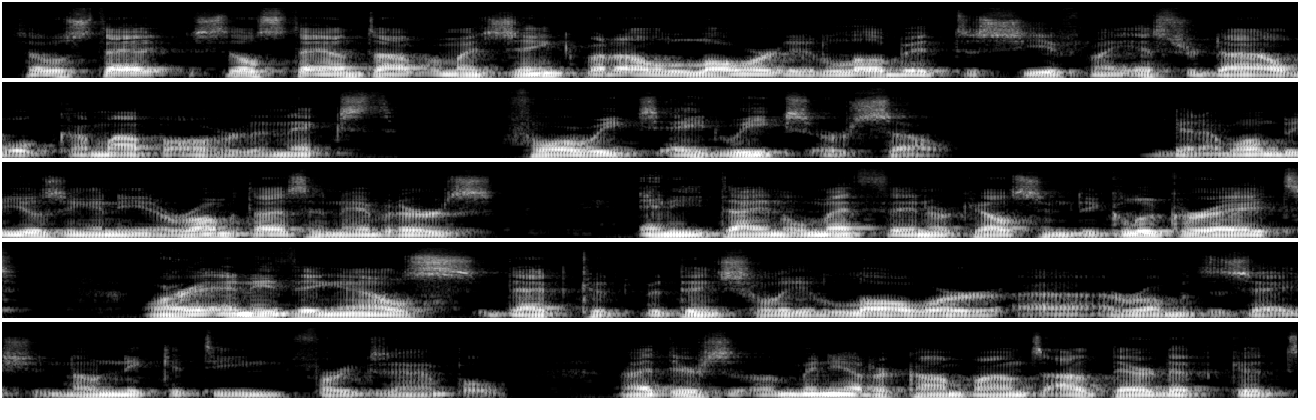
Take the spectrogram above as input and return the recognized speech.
So I'll stay, still stay on top of my zinc, but I will lower it a little bit to see if my estradiol will come up over the next four weeks, eight weeks or so. Again, I won't be using any aromatase inhibitors, any dinyl or calcium D-glucarate, or anything else that could potentially lower uh, aromatization. No nicotine, for example. Right? There's many other compounds out there that could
